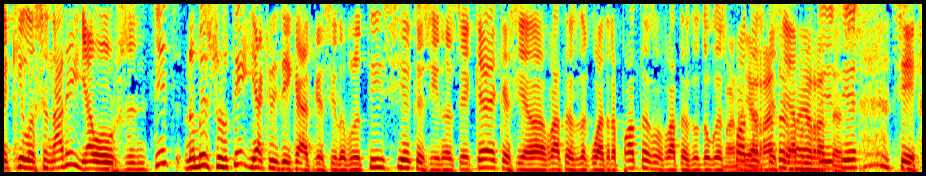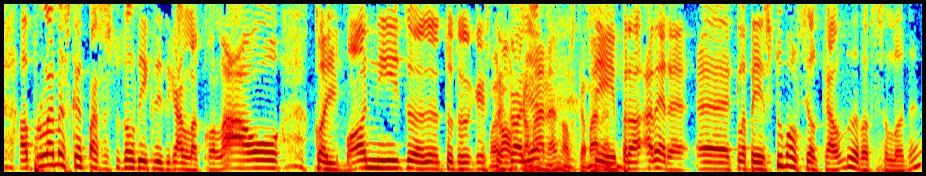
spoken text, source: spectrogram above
aquí a l'escenari, ja ho heu sentit, només sortir ja ha criticat que si la brutícia, que si no sé què, que si hi ha les rates de quatre potes, les rates de dues Bueno, potes, rates, que si hi ha no hi ha brutícia... Sí, el problema és que et passes tot el dia criticant la Colau, Collboni, to- tota aquesta Bueno, els que colla. manen, els que Sí, manen. però, a veure, eh, Clapés, tu vols ser alcalde de Barcelona?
